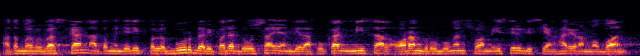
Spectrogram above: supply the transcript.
atau membebaskan atau menjadi pelebur daripada dosa yang dilakukan misal orang berhubungan suami istri di siang hari Ramadan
